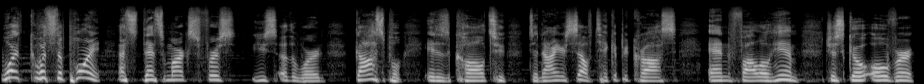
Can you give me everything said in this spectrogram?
What, what's the point? That's, that's Mark's first use of the word gospel. It is a call to deny yourself, take up your cross, and follow him. Just go over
